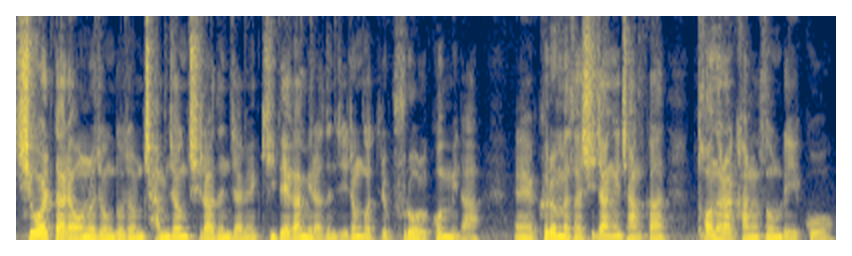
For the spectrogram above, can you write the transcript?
10월 달에 어느 정도 좀 잠정치라든지 아니면 기대감이라든지 이런 것들이 불어올 겁니다. 예, 그러면서 시장이 잠깐 턴을 할 가능성도 있고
